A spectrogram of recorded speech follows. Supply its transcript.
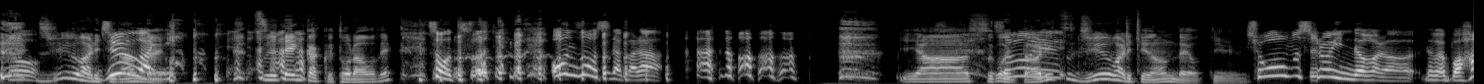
そう10割って10なんだよ割。通天閣トラオね。そう、つ、御曹司だから、あの、いやー、すごい。打率10割ってなんだよっていう。超面白いんだから、だからやっぱ阪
